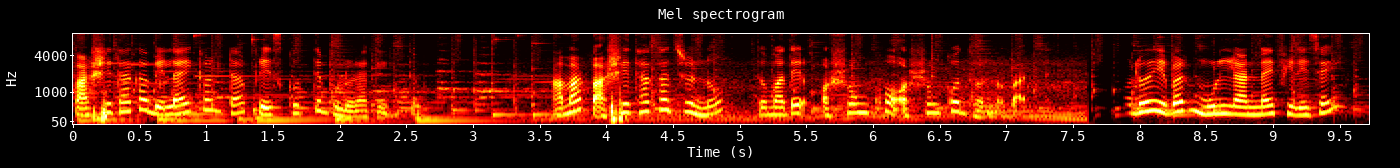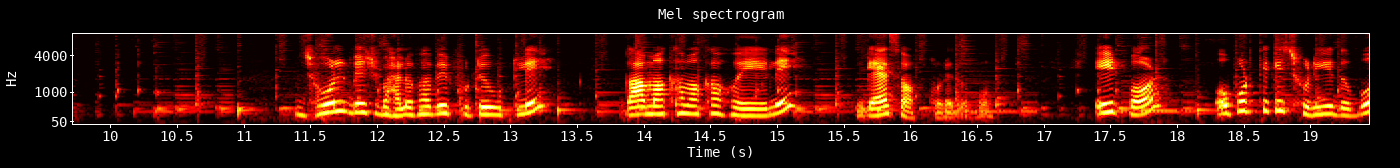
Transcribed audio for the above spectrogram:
পাশে থাকা বেলাইকনটা প্রেস করতে ভুলো না কিন্তু। আমার পাশে থাকার জন্য তোমাদের অসংখ্য অসংখ্য ধন্যবাদ। চলো এবার মূল রান্নায় ফিরে যাই। ঝোল বেশ ভালোভাবে ফুটে উঠলে, গা মাখা মাখা হয়ে এলে গ্যাস অফ করে দেবো। এরপর ওপর থেকে ছড়িয়ে দেবো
